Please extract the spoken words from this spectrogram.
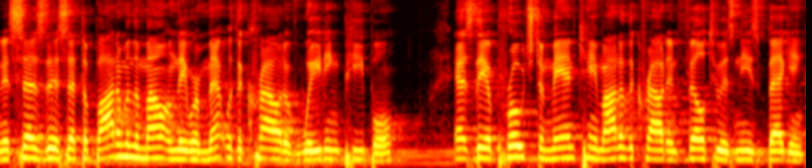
And it says this At the bottom of the mountain, they were met with a crowd of waiting people. As they approached, a man came out of the crowd and fell to his knees, begging,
